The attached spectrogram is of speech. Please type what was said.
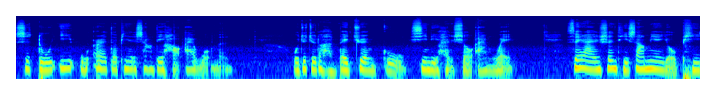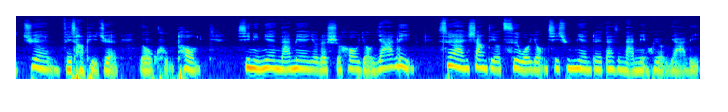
是独一无二的，并且上帝好爱我们，我就觉得很被眷顾，心里很受安慰。虽然身体上面有疲倦，非常疲倦，有苦痛，心里面难免有的时候有压力。虽然上帝有赐我勇气去面对，但是难免会有压力。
